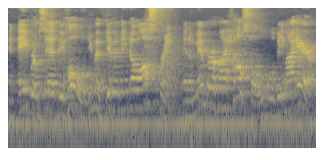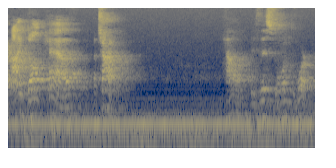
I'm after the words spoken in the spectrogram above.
And Abram said, Behold, you have given me no offspring, and a member of my household will be my heir. I don't have a child. How is this going to work?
